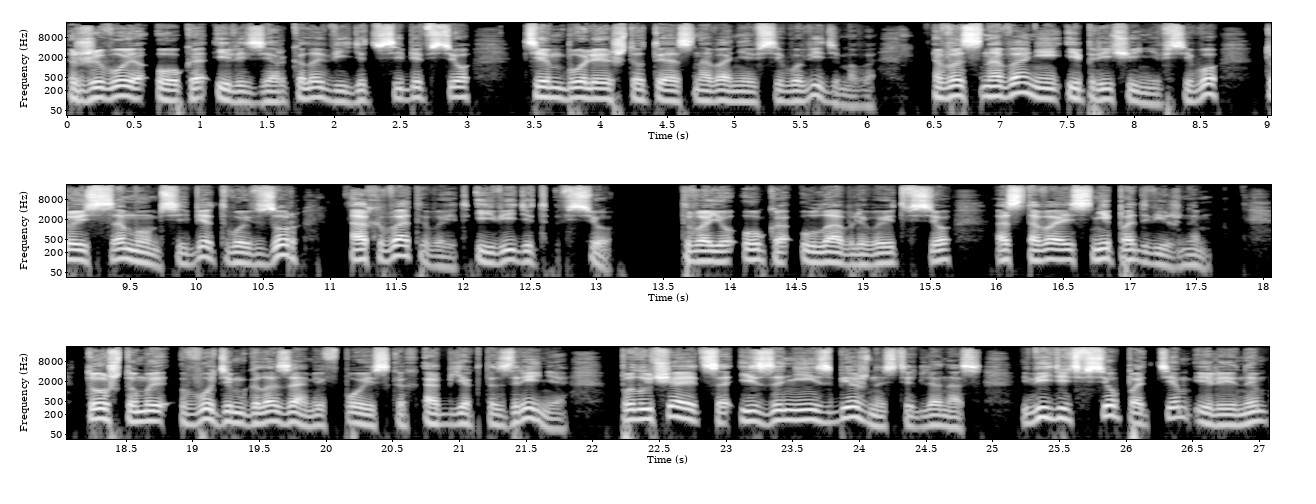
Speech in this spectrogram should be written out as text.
Живое око или зеркало видит в себе все, тем более, что ты основание всего видимого. В основании и причине всего, то есть самом себе, твой взор охватывает и видит все. Твое око улавливает все, оставаясь неподвижным. То, что мы вводим глазами в поисках объекта зрения, получается из-за неизбежности для нас видеть все под тем или иным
